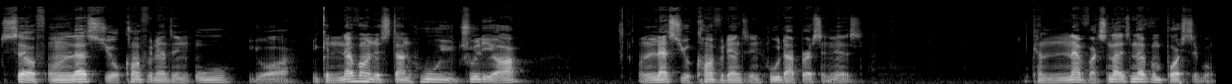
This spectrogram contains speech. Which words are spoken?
self unless you're confident in who you are. You can never understand who you truly are unless you're confident in who that person is. You can never. It's not. It's never possible.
